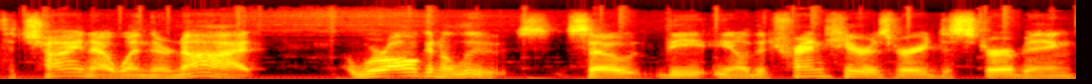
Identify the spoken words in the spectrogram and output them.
to China when they're not, we're all going to lose. So the you know the trend here is very disturbing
